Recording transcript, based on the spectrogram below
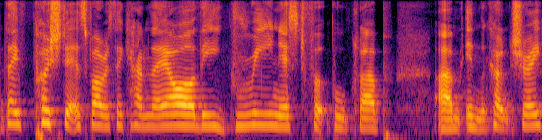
they've pushed it as far as they can. They are the greenest football club um, in the country.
